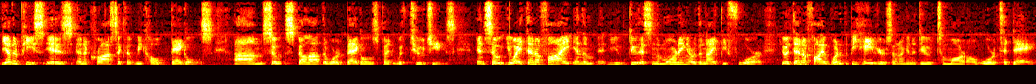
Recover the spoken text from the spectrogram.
The other piece is an acrostic that we call bagels. Um, so spell out the word bagels, but with two G's. And so you identify in the you do this in the morning or the night before. You identify what are the behaviors that I'm going to do tomorrow or today,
